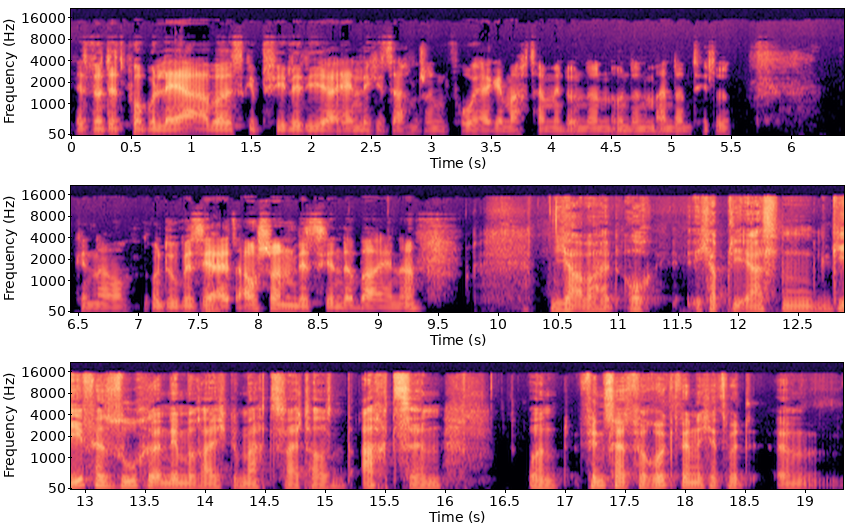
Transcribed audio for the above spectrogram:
es wird jetzt populär, aber es gibt viele, die ja ähnliche Sachen schon vorher gemacht haben mit unter, unter einem anderen Titel. Genau. Und du bist ja jetzt auch schon ein bisschen dabei, ne? Ja, aber halt auch, ich habe die ersten Gehversuche in dem Bereich gemacht 2018 und finde es halt verrückt, wenn ich jetzt mit ähm,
